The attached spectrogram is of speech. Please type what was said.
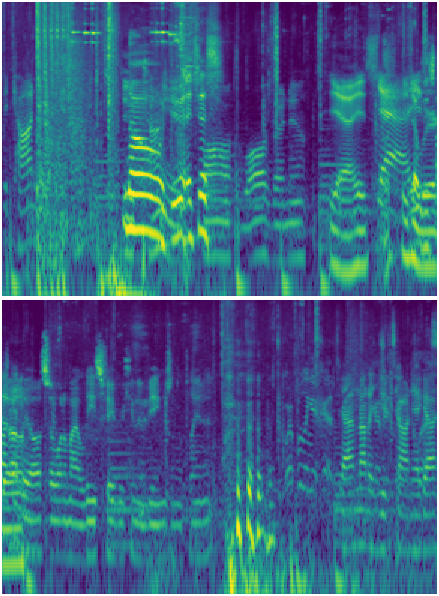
The Kanye. Dude, No, Kanye dude, it's just- falling off the walls right now. Yeah, he's Yeah, he's a he's Probably also one of my least favorite human beings on the planet. We're pulling ahead. Yeah, I'm not a huge Negotiating Kanye guy.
